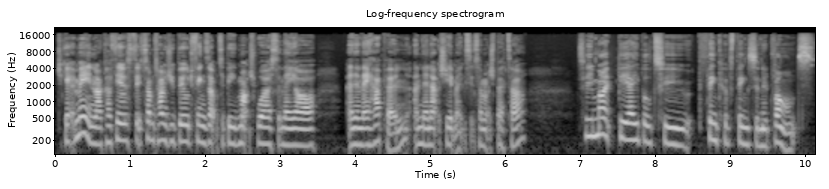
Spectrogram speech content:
Do you get what I mean? Like I feel sometimes you build things up to be much worse than they are, and then they happen, and then actually it makes it so much better. So you might be able to think of things in advance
